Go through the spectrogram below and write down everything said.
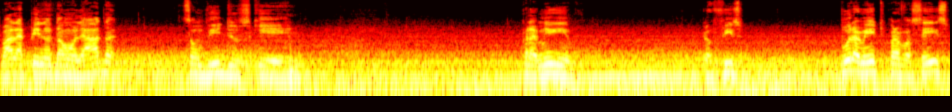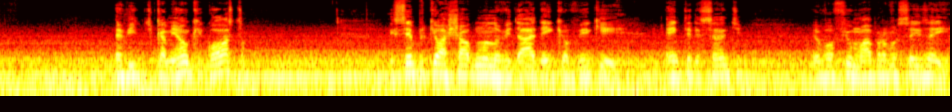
Vale a pena dar uma olhada. São vídeos que para mim eu fiz puramente para vocês. É vídeo de caminhão que gostam. E sempre que eu achar alguma novidade aí que eu ver que é interessante, eu vou filmar para vocês aí.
